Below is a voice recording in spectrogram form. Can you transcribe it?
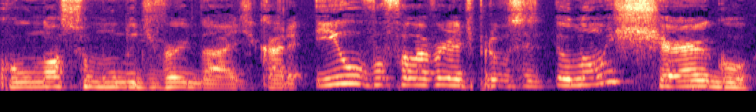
com o nosso mundo de verdade, cara. Eu vou falar a verdade pra vocês. Eu não enxergo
